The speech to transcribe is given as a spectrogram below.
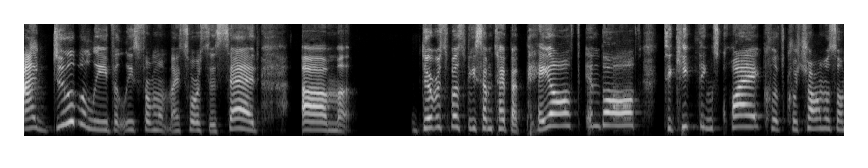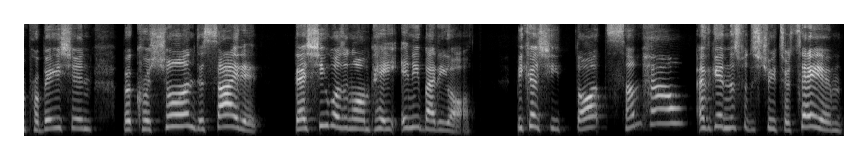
I do believe, at least from what my sources said, um, there was supposed to be some type of payoff involved to keep things quiet because Chrisean was on probation. But Chrisean decided that she wasn't going to pay anybody off because she thought somehow, again, this is what the streets are saying,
